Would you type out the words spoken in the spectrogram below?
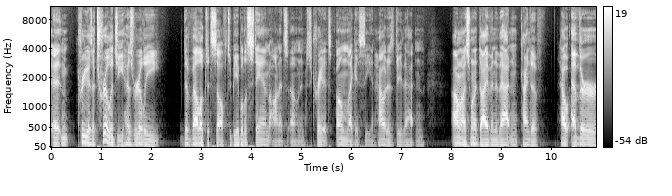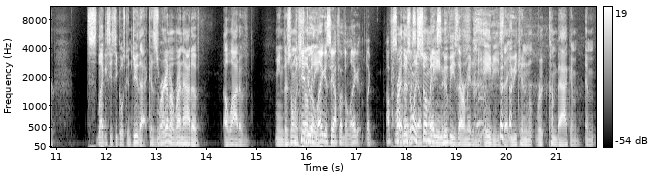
and Creed as a trilogy has really developed itself to be able to stand on its own and to create its own legacy and how it does do that. And I don't know, I just want to dive into that and kind of how other legacy sequels can do that because we're going to run out of a lot of, I mean, there's only you Can't so do many. a legacy off of a leg like off of Right, there's only so many legacy. movies that were made in the 80s that you can re- come back and, and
